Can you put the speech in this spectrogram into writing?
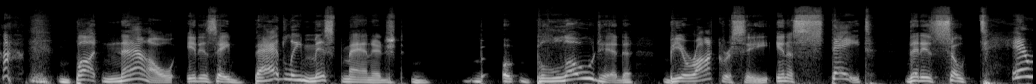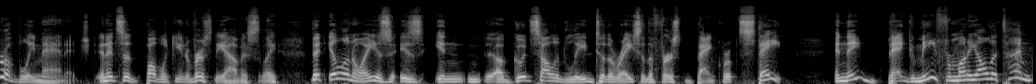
but now it is a badly mismanaged, b- bloated bureaucracy in a state that is so terribly managed, and it's a public university, obviously, that Illinois is is in a good solid lead to the race of the first bankrupt state. And they beg me for money all the time.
